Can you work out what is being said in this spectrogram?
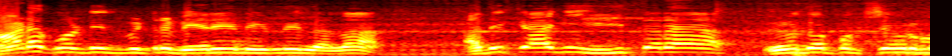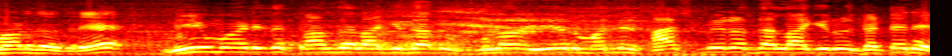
ಮಾಡಕ್ಕೆ ಹೊರಟಿದ್ ಬಿಟ್ಟರೆ ಬೇರೆ ಏನು ಇರಲಿಲ್ಲಲ್ಲ. ಅದಕ್ಕಾಗಿ ಈ ಥರ ವಿರೋಧ ಪಕ್ಷವರು ಮಾಡೋದಾದ್ರೆ, ನೀವು ಮಾಡಿದ ಕಾಲದಲ್ಲಿ ಅದು ಕುಲ, ಏನು ಮೊನ್ನೆ ಕಾಶ್ಮೀರದಲ್ಲಾಗಿರೋ ಘಟನೆ.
